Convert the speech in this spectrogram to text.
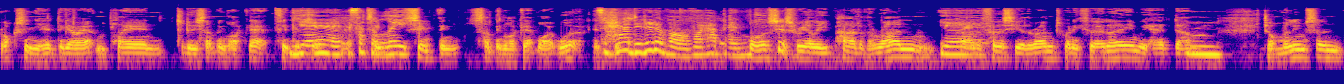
rocks in your head to go out and plan to do something like that. Think it's Yeah, it's such a leap. Something something like that might work. It's So how just- did it evolve? What happened? well, it's just really part of the run. Yeah. Uh, the first year of the run, 2013, we had um, John Williamson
